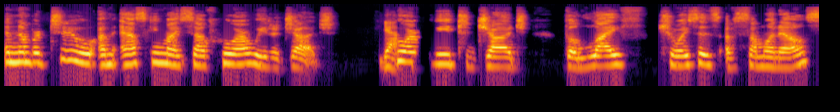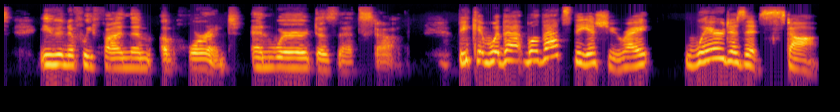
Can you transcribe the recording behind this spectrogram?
And number two, I'm asking myself, who are we to judge? Yeah. Who are we to judge the life choices of someone else, even if we find them abhorrent. And where does that stop? Because well, that well, that's the issue, right? Where does it stop?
